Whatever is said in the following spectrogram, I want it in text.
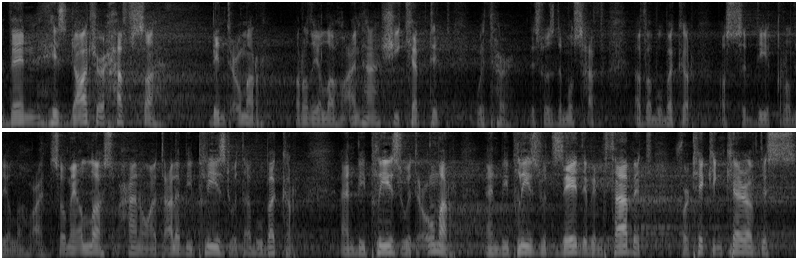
then his daughter Hafsa bint Umar radiallahu anha, she kept it with her. This was the Mus'haf of Abu Bakr as-Siddiq radiallahu anhu. So may Allah subhanahu wa ta'ala be pleased with Abu Bakr and be pleased with Umar and be pleased with Zayd ibn Thabit for taking care of this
